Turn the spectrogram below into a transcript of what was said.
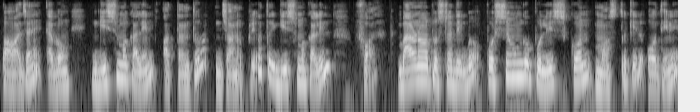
পাওয়া যায় এবং গ্রীষ্মকালীন অত্যন্ত জনপ্রিয়। তো গ্রীষ্মকালীন ফল। বারো নম্বর প্রশ্ন দেখব, পশ্চিমবঙ্গ পুলিশ কোন মস্তকের অধীনে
